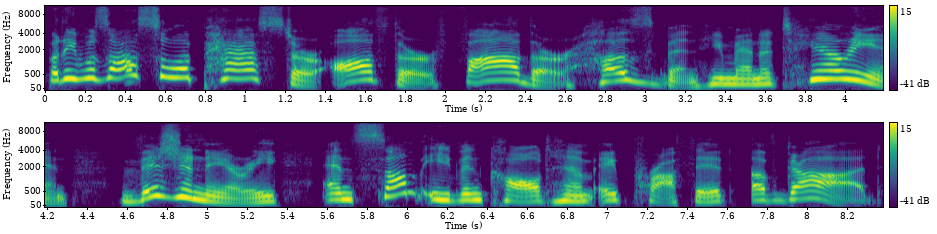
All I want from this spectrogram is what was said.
but he was also a pastor, author, father, husband, humanitarian, visionary, and some even called him a prophet of God.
